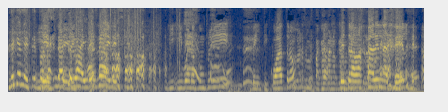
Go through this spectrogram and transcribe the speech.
Déjenme te este, aire. Y, y bueno, cumplí 24 Igual hacemos pa' acá para no de trabajar en la tele.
